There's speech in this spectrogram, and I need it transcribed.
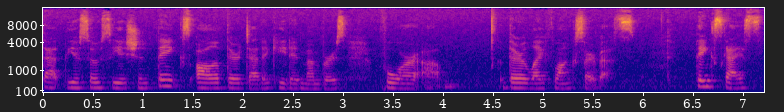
that the association thanks all of their dedicated members for um, their lifelong service. Thanks, guys.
